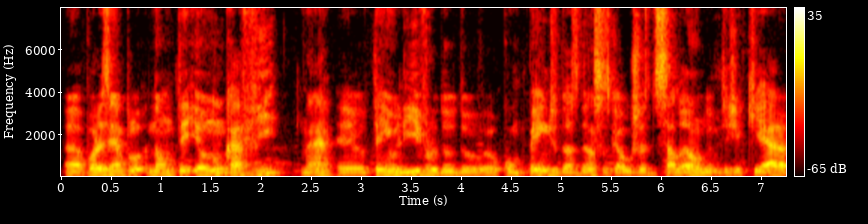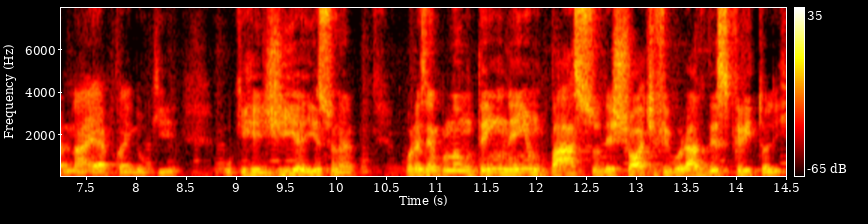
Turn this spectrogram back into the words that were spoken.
ah, por exemplo, não te, eu nunca vi, né? Eu tenho o livro do, do o compêndio das danças gaúchas de salão do MTG, que era na época ainda o que o que regia isso, né? Por exemplo, não tem nenhum passo de shot figurado descrito ali.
